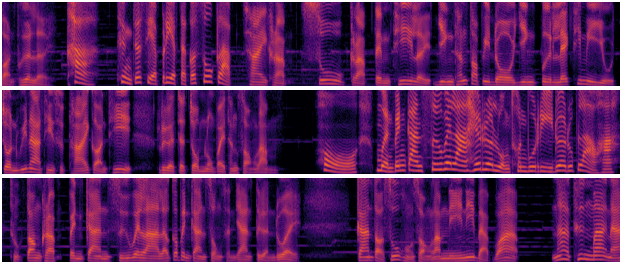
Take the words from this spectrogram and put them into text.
ก่อนเพื่อนเลย ค่ะ ถึงจะเสียเปรียบแต่ก็สู้กลับ ใช่ครับ สู้กลับเต็มที่เลย ยิงทั้งตอร์ปิโด ยิงปืนเล็กที่มีอยู่จนวินาทีสุดท้ายก่อนที่เรือจะจมลงไปทั้งสองลโห เหมือนเป็นการซื้อเวลาให้เรือหลวงธนบุรีด้วยหรือเปล่าฮะำถูกต้องครับ เป็นการซื้อเวลาแล้วก็เป็นการส่งสัญญาณเตือนด้วย การต่อสู้ของสองลำนี้นี่แบบว่า น่าทึ่งมากนะ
